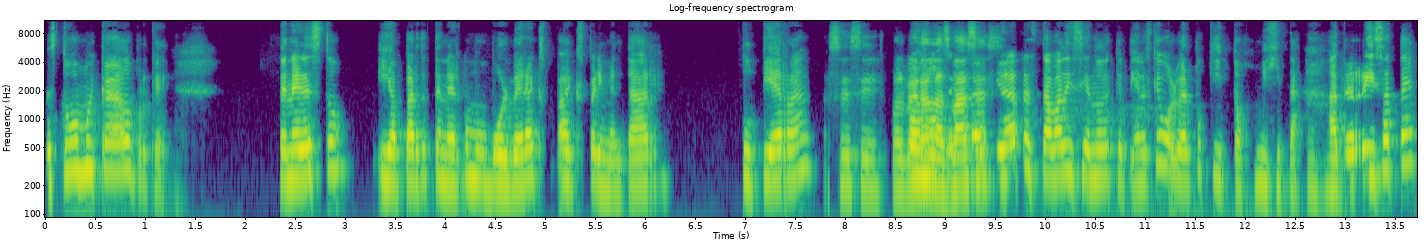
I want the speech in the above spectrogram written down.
estuvo muy cagado porque tener esto y aparte tener como volver a, ex- a experimentar tu tierra, sí, sí. Volver a las la bases. vida te estaba diciendo de que tienes que volver poquito, mijita, Ujú. aterrízate,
